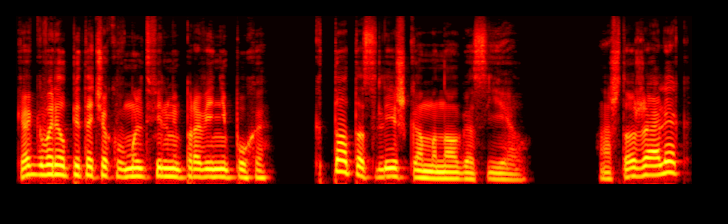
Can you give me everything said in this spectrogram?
Как говорил Пятачок в мультфильме про Винни-Пуха, кто-то слишком много съел. А что же Олег?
